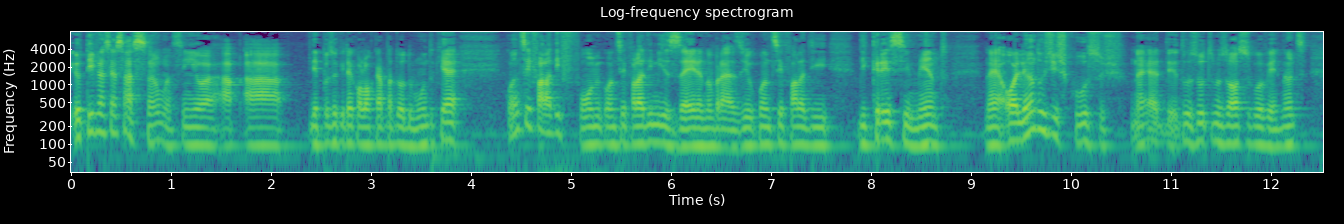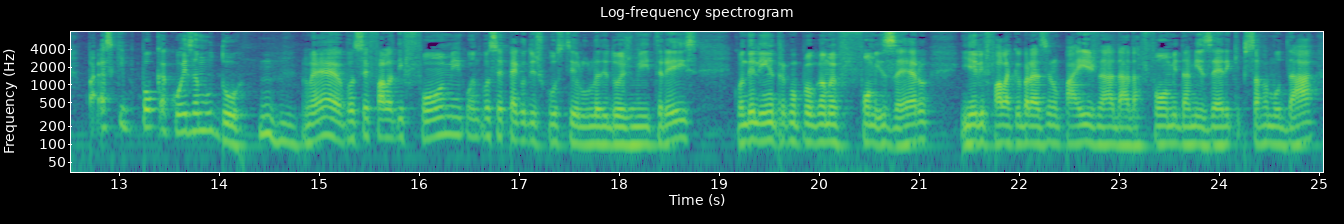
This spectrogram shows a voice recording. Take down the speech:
eu tive a sensação, assim, eu, a, a, depois eu queria colocar para todo mundo, que é quando se fala de fome, quando se fala de miséria no Brasil, quando se fala de, de crescimento né, olhando os discursos né, de, dos últimos nossos governantes, parece que pouca coisa mudou. Uhum. Não é? Você fala de fome quando você pega o discurso de Lula de 2003, quando ele entra com o programa Fome Zero e ele fala que o Brasil é um país da, da, da fome, da miséria que precisava mudar.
